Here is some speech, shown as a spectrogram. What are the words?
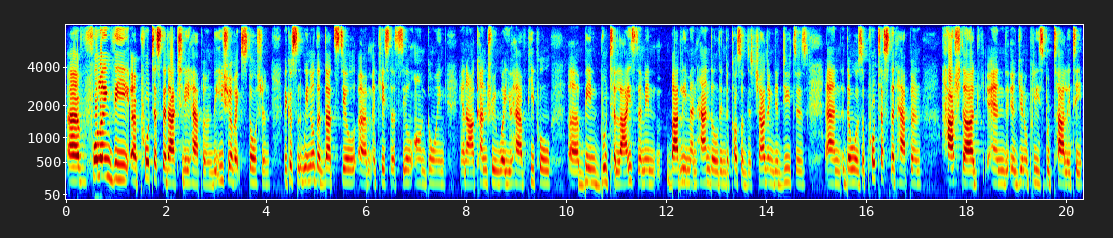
uh, following the uh, protest that actually happened, the issue of extortion, because we know that that's still um, a case that's still ongoing in our country where you have people uh, being brutalized, I mean, badly manhandled in the course of discharging their duties. And there was a protest that happened hashtag and uh, you know police brutality.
